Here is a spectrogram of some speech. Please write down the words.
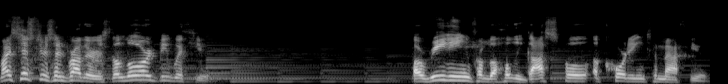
My sisters and brothers, the Lord be with you. A reading from the Holy Gospel according to Matthew.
